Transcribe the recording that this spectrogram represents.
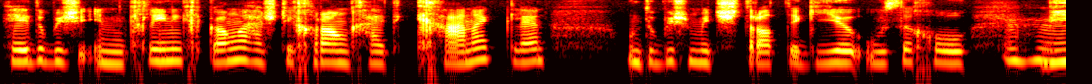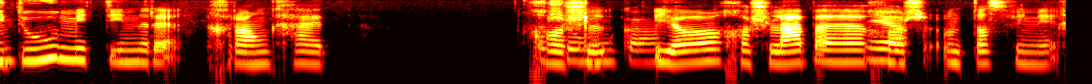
hey, du bist in eine Klinik gegangen, hast die Krankheit kennengelernt und du bist mit Strategien rausgekommen, Mhm. wie du mit deiner Krankheit Kannst kannst, ja, kannst leben Ja. kannst, und das finde ich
